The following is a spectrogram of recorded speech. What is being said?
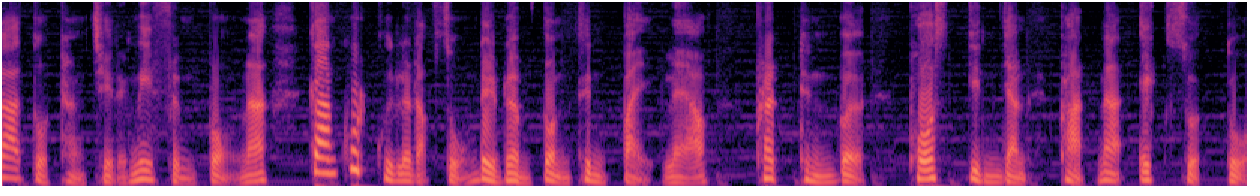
ล่าตัวทางเชเรมี่ฟริมโปรงนะ การพูดคุยระดับสูงได้เริ่มต้นขึ้นไปแล้ว พรัตเทนเบิร์กโพสต์ยืนยันผ่านหน้า X ส่วนตัว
